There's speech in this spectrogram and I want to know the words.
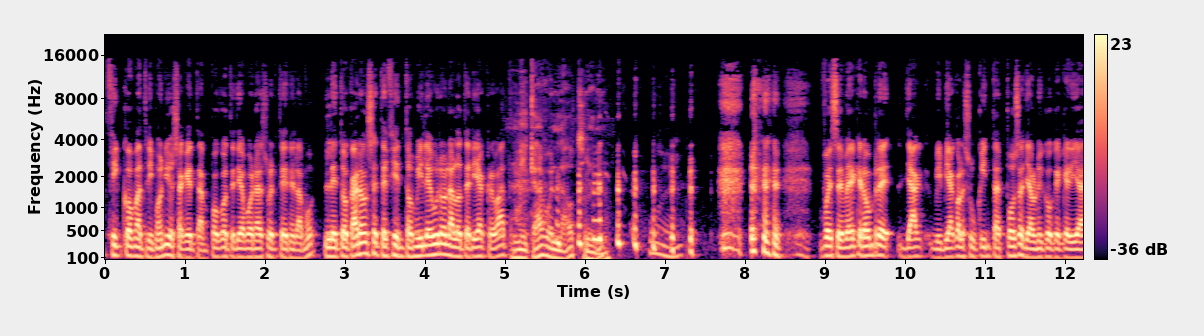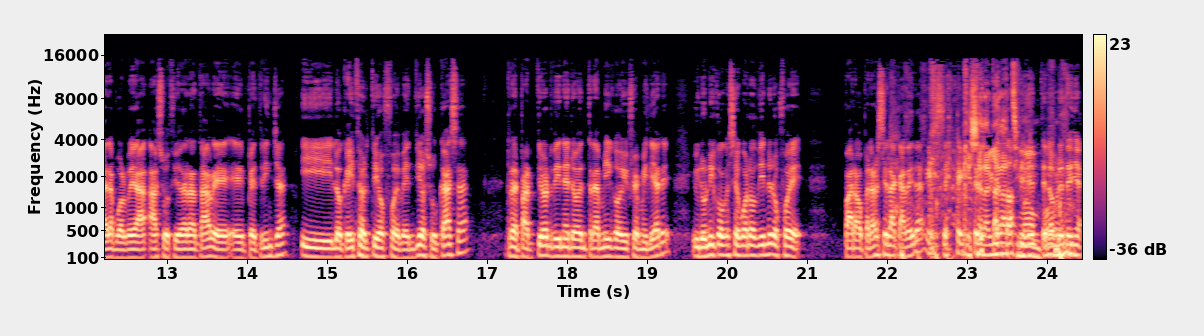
cinco matrimonios, o sea que tampoco tenía buena suerte en el amor, le tocaron 700.000 euros la lotería croata. Me cago en la hostia. Pues se ve que el hombre ya vivía con su quinta esposa, ya lo único que quería era volver a, su ciudad natal, eh, Petrincha, y lo que hizo el tío fue vendió su casa, repartió el dinero entre amigos y familiares, y lo único que se guardó dinero fue para operarse la cadera, que se, Que se le había lastimado un poco. tenía-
